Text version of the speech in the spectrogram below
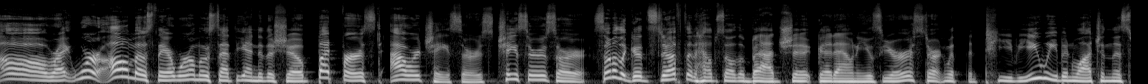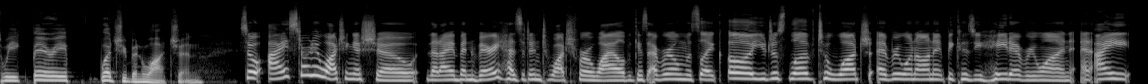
All right, we're almost there. We're almost at the end of the show. But first, our chasers. Chasers are some of the good stuff that helps all the bad shit go down easier. Starting with the TV we've been watching this week. Barry, what you been watching? So I started watching a show that I have been very hesitant to watch for a while because everyone was like, "Oh, you just love to watch everyone on it because you hate everyone." And I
